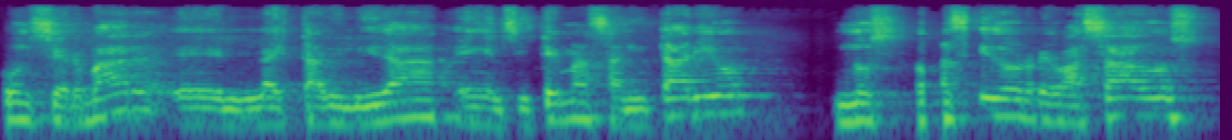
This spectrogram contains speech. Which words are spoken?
conservar eh, la estabilidad en el sistema sanitario, nos han sido rebasados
